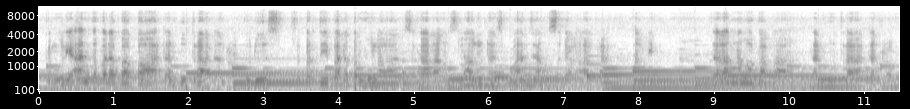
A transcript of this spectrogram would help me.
Kemuliaan kepada Bapa dan Putra dan Roh Kudus seperti pada permulaan, sekarang, selalu dan sepanjang segala abad. Amin. Dalam nama Bapa dan Putra dan Roh Kudus.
